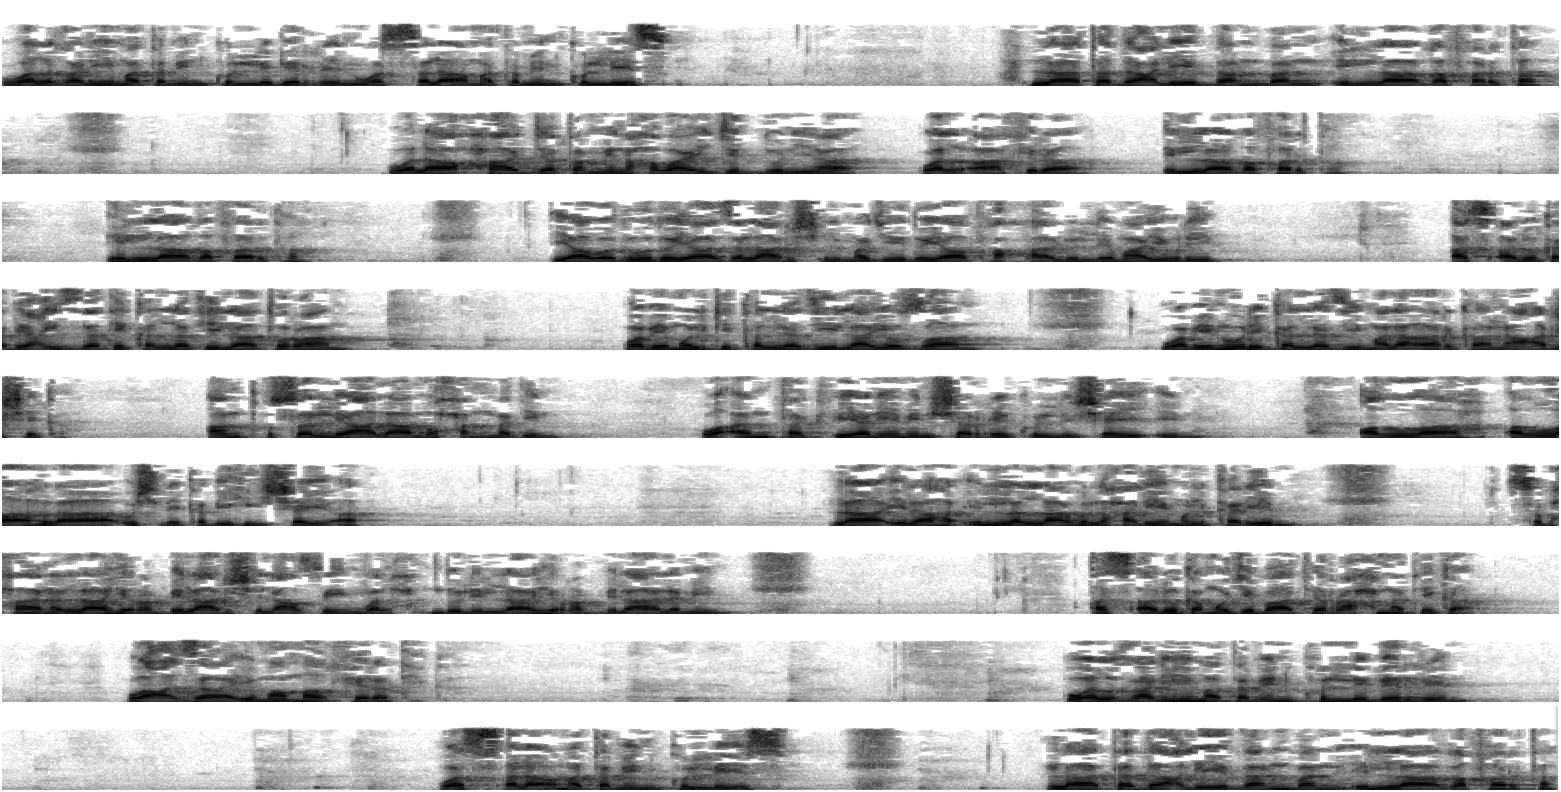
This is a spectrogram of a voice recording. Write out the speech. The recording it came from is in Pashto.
والغنيمة من كل بر والسلامة من كل اسم لا تدع لي ذنبا إلا غفرته ولا حاجة من حوائج الدنيا والآخرة إلا غفرته إلا غفرته يا ودود يا ذا العرش المجيد يا فعال لما يريد أسألك بعزتك التي لا ترام وبملكك الذي لا يظام وبنورك الذي ملأ أركان عرشك أن تصلي على محمد وأن تكفيني من شر كل شيء الله الله لا أشرك به شيئا لا إله إلا الله الحليم الكريم سبحان الله رب العرش العظيم والحمد لله رب العالمين أسألك مجبات رحمتك وعزائم مغفرتك والغنيمة من كل بر والسلامة من كل اسم لا تدع لي ذنبا إلا غفرته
